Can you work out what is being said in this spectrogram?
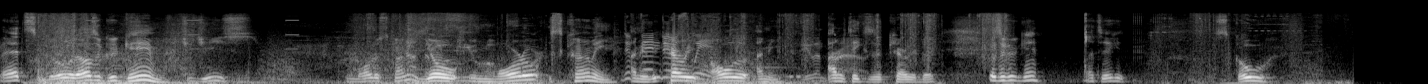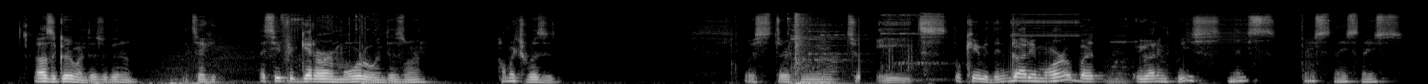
Let's go. That was a good game. GG's. Immortal's coming. Yo, Immortal is coming. I mean, we carry all. The, I mean, I don't think it's a carry, but it was a good game. I take it. Let's go. That was a good one. That was a good one. I take it. Let's see if we get our Immortal in this one. How much was it? It was 13 to 8. Okay, we didn't got Immortal, but we got Increase. Nice. Nice, nice, nice.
